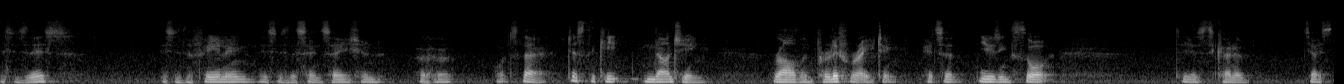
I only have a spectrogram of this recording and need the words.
this is this, this is the feeling, this is the sensation, uh-huh, what's that? Just to keep nudging rather than proliferating. It's a using thought to just kind of just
